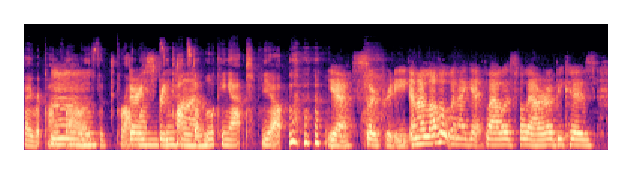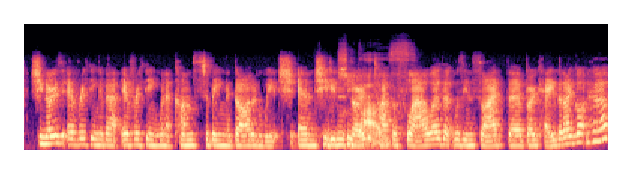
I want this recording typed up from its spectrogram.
favourite kind of Mm, flowers. The bright very ones you can't stop looking at. Yeah. Yeah, so pretty. And I love it when I get flowers for Laura because she knows everything about everything when it comes to being a garden witch. And she didn't She know the type of flower that was inside the bouquet that I got her.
